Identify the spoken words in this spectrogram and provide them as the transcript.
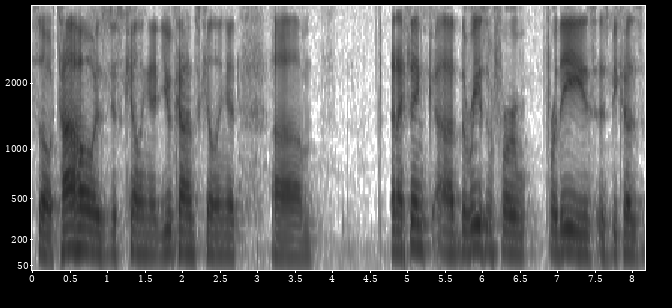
So Tahoe is just killing it. Yukon's killing it, um, and I think uh, the reason for for these is because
